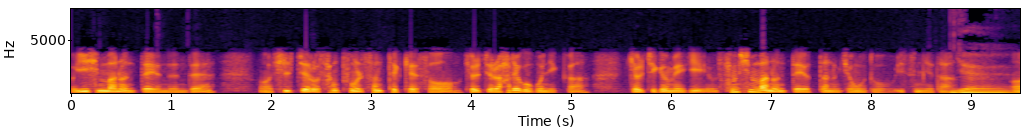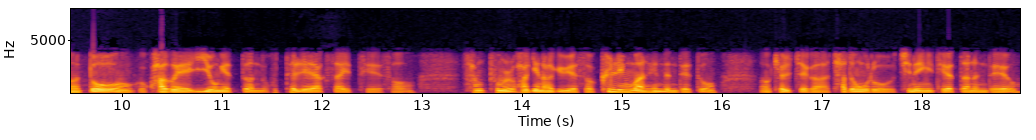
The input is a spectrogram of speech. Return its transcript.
20만 원대였는데 어, 실제로 상품을 선택해서 결제를 하려고 보니까 결제 금액이 30만 원대였다는 경우도 있습니다. 예. 어, 또그 과거에 이용했던 호텔 예약 사이트에서 상품을 확인하기 위해서 클릭만 했는데도 어, 결제가 자동으로 진행이 되었다는데요.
